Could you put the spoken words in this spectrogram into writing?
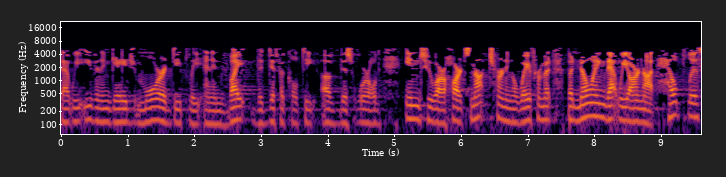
that we even engage more deeply and invite the difficulty of this world into our hearts, not turning away from it, but knowing that we are not helpless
